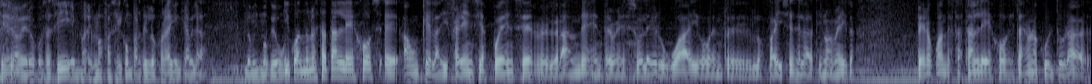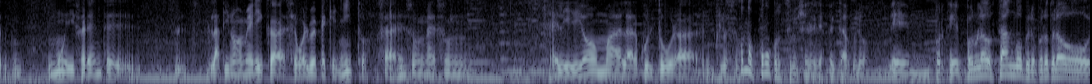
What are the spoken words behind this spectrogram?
debe haber o cosas así, es más, fácil compartirlos con alguien que habla lo mismo que uno. Y cuando uno está tan lejos, eh, aunque las diferencias pueden ser grandes entre Venezuela y Uruguay o entre los países de Latinoamérica, pero cuando estás tan lejos, estás en una cultura muy diferente, Latinoamérica se vuelve pequeñito, o sea, es un... Es un el idioma, la cultura, incluso. ¿Cómo, construyen el espectáculo? Em, porque por un lado es tango, pero por otro lado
